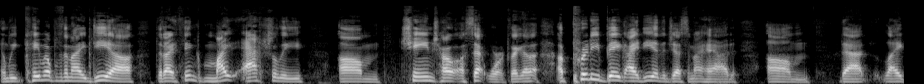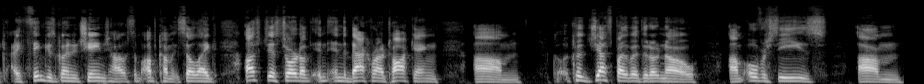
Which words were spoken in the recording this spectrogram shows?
and we came up with an idea that I think might actually um, change how a set works. Like a, a pretty big idea that Jess and I had. Um, that like I think is going to change how some upcoming. So like us just sort of in, in the background talking, um, because Jess, by the way, if they don't know, um, oversees um,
